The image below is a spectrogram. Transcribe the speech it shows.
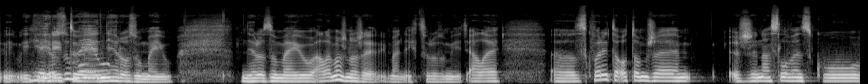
ich irituje, nerozumejú. Nerozumejú, ale možno, že iba nechcú rozumieť. Ale uh, skôr je to o tom, že že na Slovensku e,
